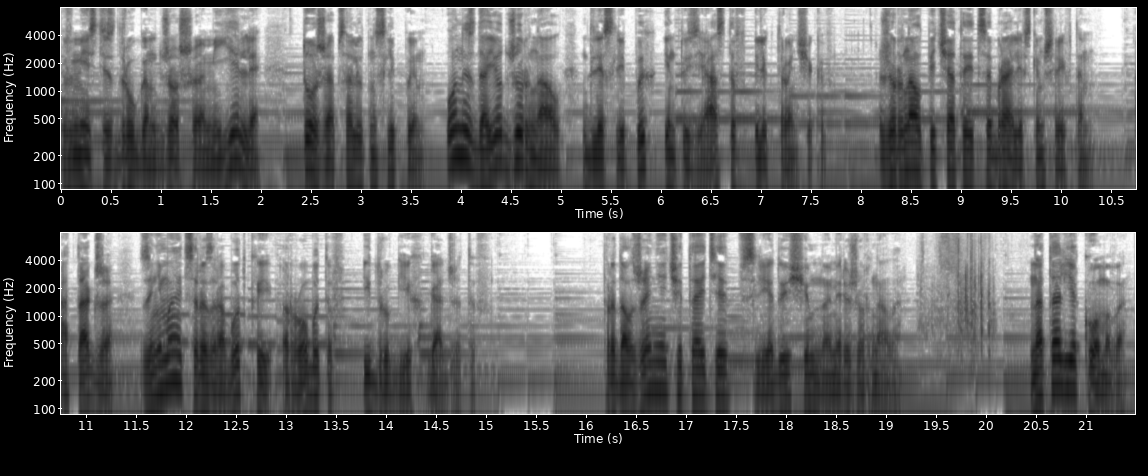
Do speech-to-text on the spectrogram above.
Вместе с другом Джошуа Миелле, тоже абсолютно слепым, он издает журнал для слепых энтузиастов-электронщиков. Журнал печатается брайлевским шрифтом, а также занимается разработкой роботов и других гаджетов. Продолжение читайте в следующем номере журнала. Наталья Комова –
